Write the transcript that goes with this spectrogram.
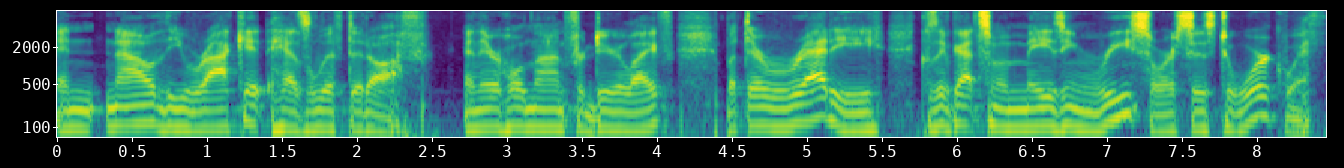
and now the rocket has lifted off and they're holding on for dear life, but they're ready because they've got some amazing resources to work with.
